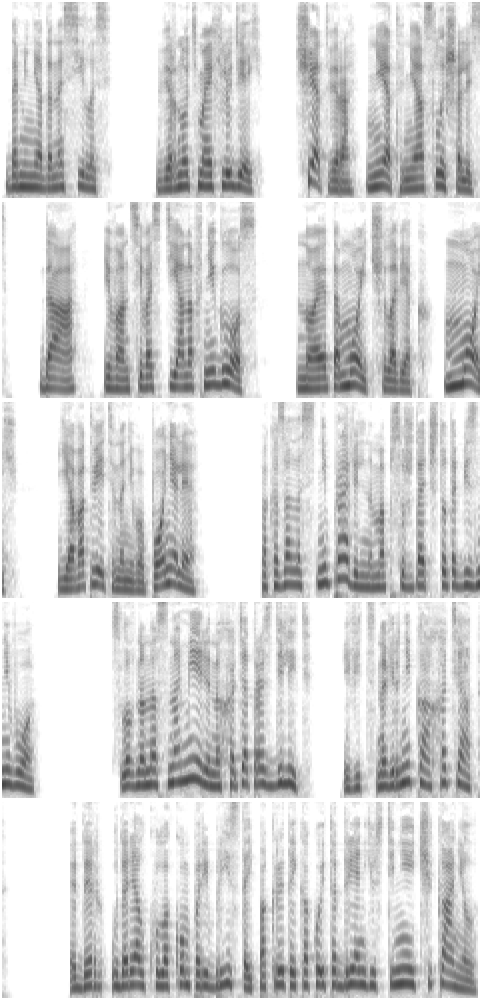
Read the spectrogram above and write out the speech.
До меня доносилось. «Вернуть моих людей. Четверо. Нет, не ослышались. Да, Иван Севастьянов не глаз. Но это мой человек. Мой. Я в ответе на него, поняли?» Показалось неправильным обсуждать что-то без него. Словно нас намеренно хотят разделить. И ведь наверняка хотят. Эдер ударял кулаком по ребристой, покрытой какой-то дрянью стене и чеканил.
